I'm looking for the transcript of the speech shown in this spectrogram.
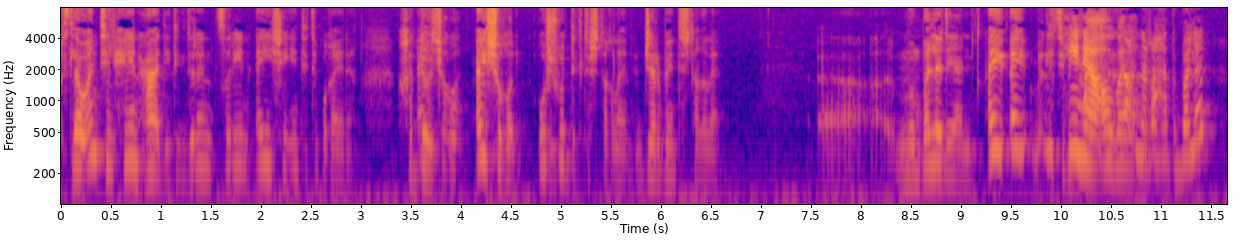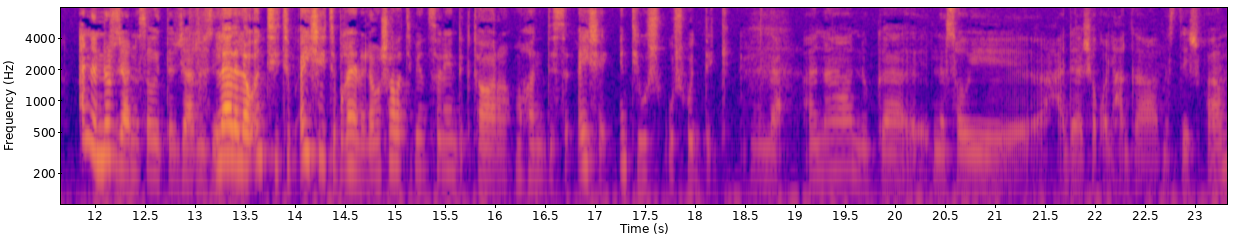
بس لو انت الحين عادي تقدرين تصيرين أي شيء انت تبغينه. خدوج شغل. أي شغل. وش ودك تشتغلين؟ تجربين تشتغلين؟ آه، من بلد يعني. أي أي اللي تبين هنا أو بلد. أنا راحت بلد. أنا نرجع نسوي التجارب زي لا لا. لو انت تب أي شيء تبغينه لو إن شاء الله تبين تصيرين دكتورة مهندسه أي شيء انت وش وش ودك؟ لا أنا نبقى نسوي حدا شغل حق مستشفى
